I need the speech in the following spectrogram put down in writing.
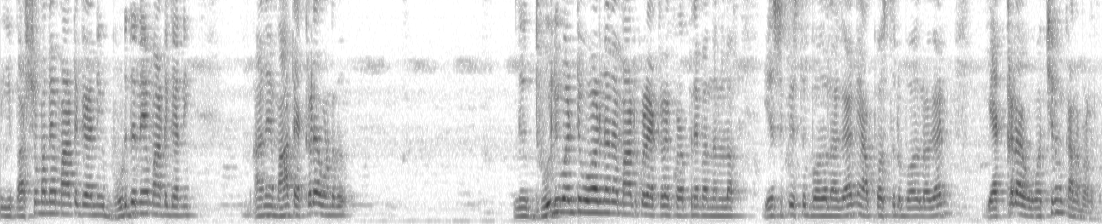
ఈ భస్వం అనే మాట కానీ బూడిదనే మాట కానీ అనే మాట ఎక్కడే ఉండదు. నేను ధూళి వంటి వాడిని అనే మాట కూడా ఎక్కడ కొత్త నిబంధనలో యేసుక్రీస్తు బోధలో కానీ అపోస్తుల బోధలో కానీ ఎక్కడ వచ్చిన కనబడదు.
